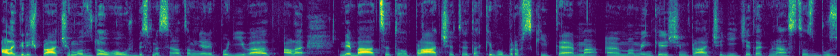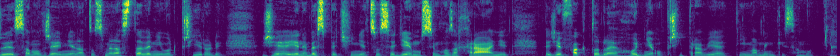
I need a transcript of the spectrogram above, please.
Ale když pláče moc dlouho, už bychom se na to měli podívat, ale nebát se toho pláče, to je taky obrovský téma. Eh, maminky, když jim pláče dítě, tak v nás to zbuzuje samozřejmě, na to jsme nastavení od přírody, že je nebezpečí, něco se děje, musím ho zachránit. Takže fakt tohle je hodně o přípravě té maminky samotné.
